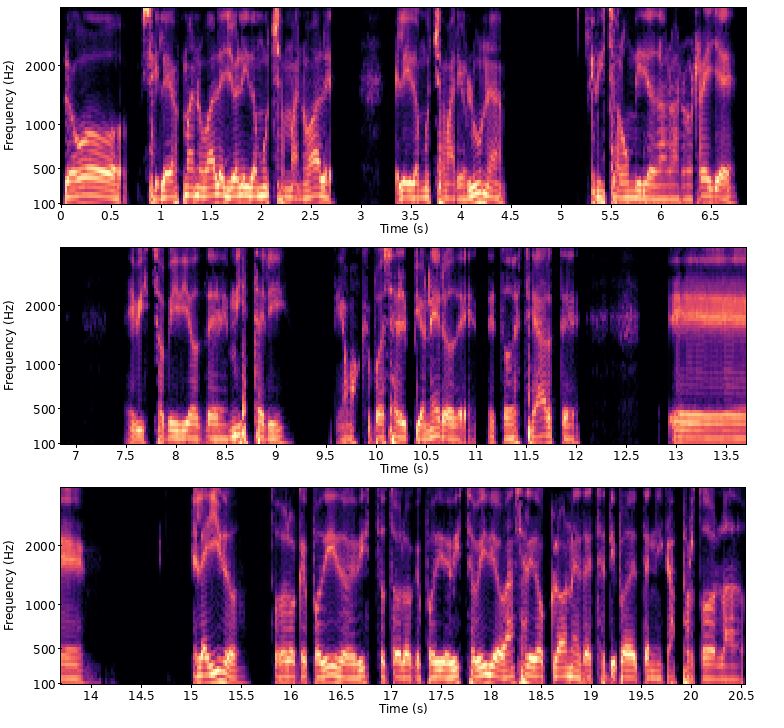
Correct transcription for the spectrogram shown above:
Luego, si lees manuales, yo he leído muchos manuales. He leído mucho a Mario Luna, he visto algún vídeo de Álvaro Reyes, he visto vídeos de Mystery, digamos que puede ser el pionero de, de todo este arte. Eh, he leído todo lo que he podido, he visto todo lo que he podido, he visto vídeos, han salido clones de este tipo de técnicas por todos lados.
